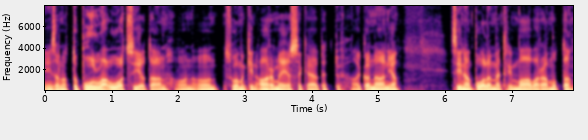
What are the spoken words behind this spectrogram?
niin sanottu pulla-uotsi, jota on, on, on Suomenkin armeijassa käytetty aikanaan ja siinä on puolen metrin maavara, mutta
